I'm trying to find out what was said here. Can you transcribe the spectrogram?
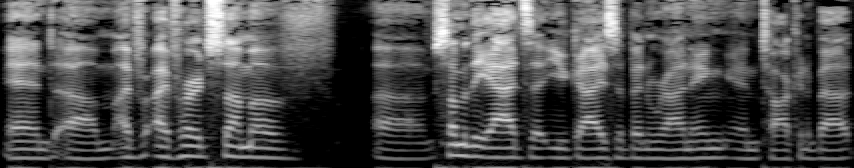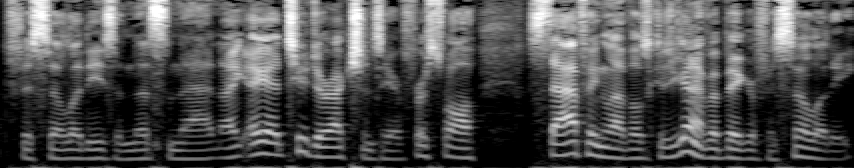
and um, I've I've heard some of um, some of the ads that you guys have been running and talking about facilities and this and that. I, I got two directions here. First of all, staffing levels because you're gonna have a bigger facility.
